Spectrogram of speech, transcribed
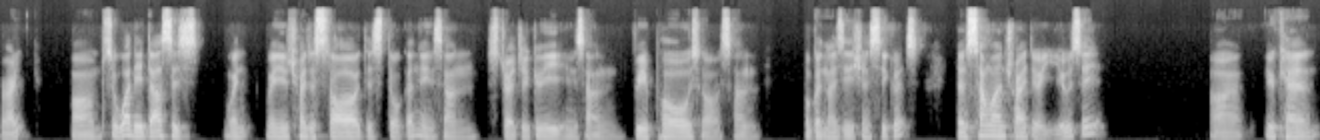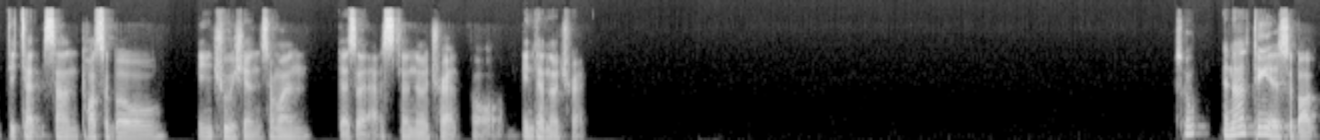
right? Um, so what it does is when when you try to store this token in some strategically in some repos or some organization secrets, if someone try to use it, uh, you can detect some possible intrusion, someone that's an external threat or internal threat. So another thing is about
